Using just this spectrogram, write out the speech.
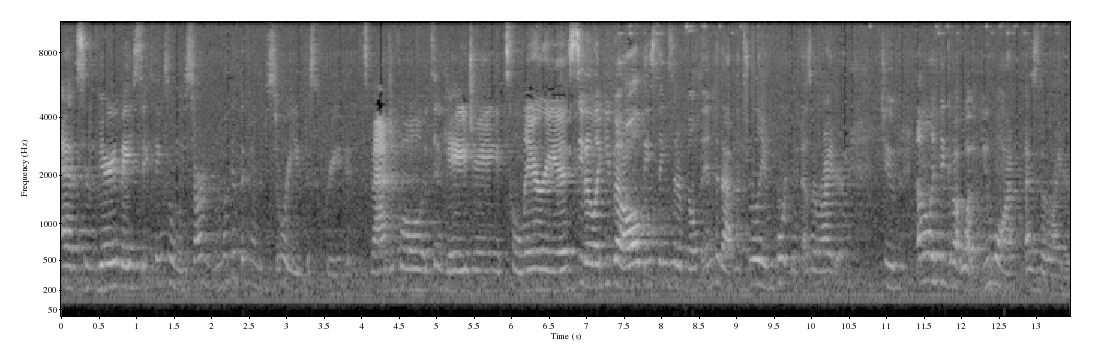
and some very basic things when we started. And look at the kind of story you've just created. It's magical, it's engaging, it's hilarious. You know, like you've got all these things that are built into that, and that's really important as a writer to not only think about what you want as the writer,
